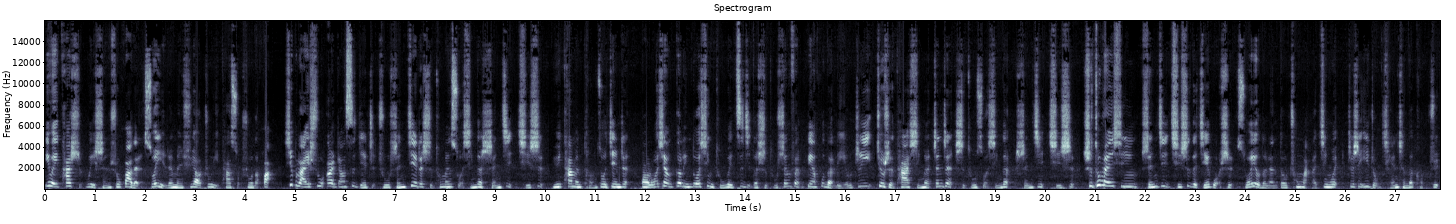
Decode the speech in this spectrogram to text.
因为他是为神说话的人，所以人们需要注意他所说的话。希伯来书二章四节指出，神借着使徒们所行的神迹奇事，与他们同作见证。保罗向哥林多信徒为自己的使徒身份辩护的理由之一，就是他行了真正使徒所行的神迹奇事。使徒们行神迹奇事的结果是，所有的人都充满了敬畏，这是一种虔诚的恐惧。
